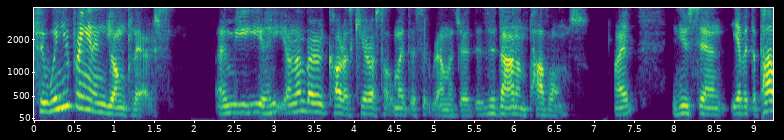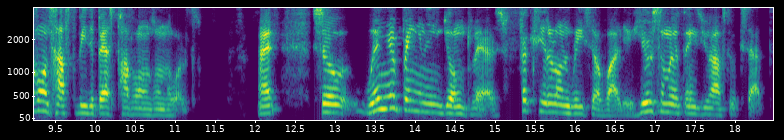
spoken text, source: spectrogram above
so when you're bringing in young players, I I remember Carlos Queiroz talking about this at Real Madrid, Zidane and Pavons, right? And he was saying, yeah, but the Pavons have to be the best Pavons in the world, right? So when you're bringing in young players, fixated on resale value, here's some of the things you have to accept.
